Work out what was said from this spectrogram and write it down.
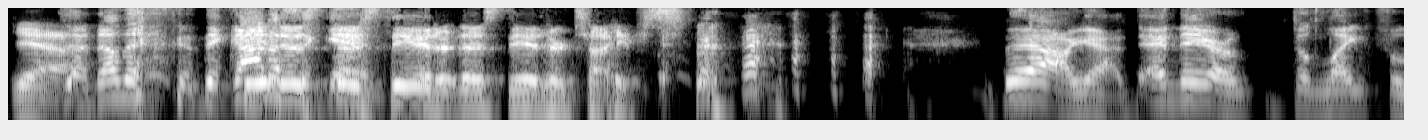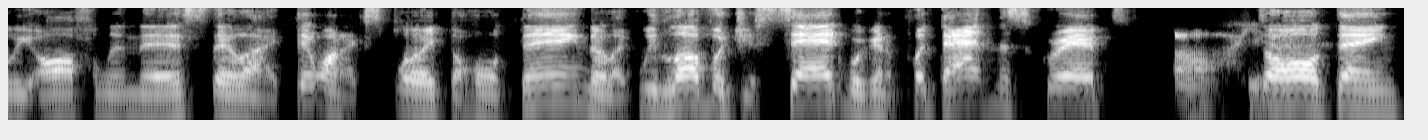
Yeah. Another. They got those, us again. those theater those theater types. Yeah, yeah, and they are delightfully awful in this. They're like they want to exploit the whole thing. They're like, we love what you said. We're gonna put that in the script. oh It's the whole thing.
